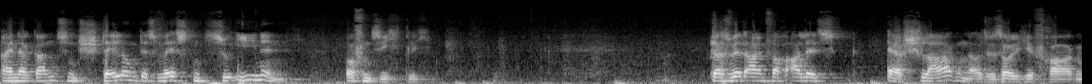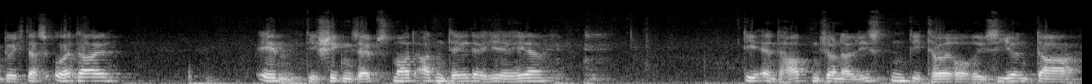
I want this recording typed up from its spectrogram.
einer ganzen Stellung des Westens zu ihnen offensichtlich. Das wird einfach alles erschlagen, also solche Fragen, durch das Urteil, eben, die schicken Selbstmordattentäter hierher, die enthaupten Journalisten, die terrorisieren da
